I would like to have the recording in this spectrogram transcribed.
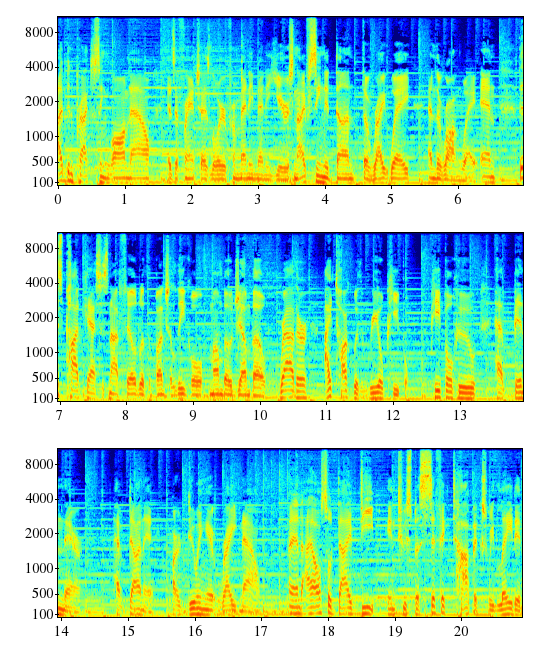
I've been practicing law now as a franchise lawyer for many, many years, and I've seen it done the right way and the wrong way. And this podcast is not filled with a bunch of legal mumbo jumbo. Rather, I talk with real people, people who have been there, have done it, are doing it right now. And I also dive deep into specific topics related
